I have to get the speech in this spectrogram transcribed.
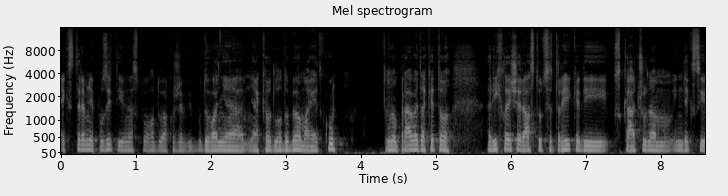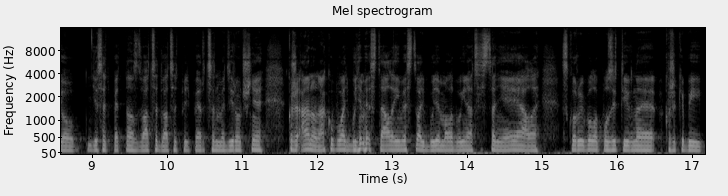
extrémne pozitívne z pohľadu akože vybudovania nejakého dlhodobého majetku. No práve takéto rýchlejšie rastúce trhy, kedy skáču nám indexy o 10, 15, 20, 25% medziročne. Akože áno, nakupovať budeme stále, investovať budeme, alebo iná cesta nie je, ale skôr by bolo pozitívne, akože keby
